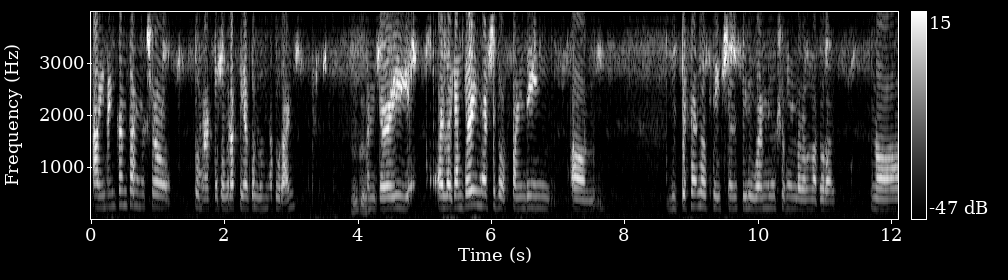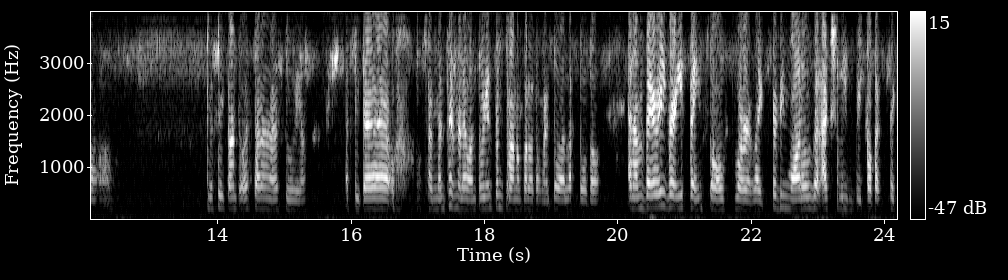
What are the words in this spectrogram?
a mí me encanta mucho tomar fotografía con luz natural. Okay. I'm very, I like, I'm very much about finding um, these different locations y jugar mucho con luz natural. No, no soy tanto de estar en el estudio. Así que usualmente me levanto bien temprano para tomar todas las fotos. And I'm very, very thankful for like for the models that actually wake up at 6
